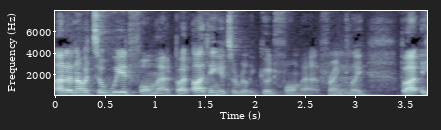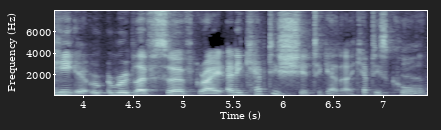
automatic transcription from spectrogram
I don't know. It's a weird format, but I think it's a really good format, frankly. Mm. But he R- Rublev served great, and he kept his shit together. He kept his cool,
